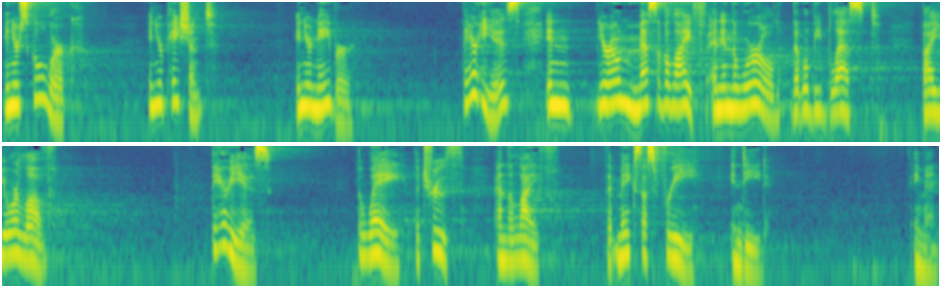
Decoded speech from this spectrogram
In your schoolwork, in your patient, in your neighbor. There He is. In your own mess of a life and in the world that will be blessed by your love. There he is, the way, the truth, and the life that makes us free indeed. Amen.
